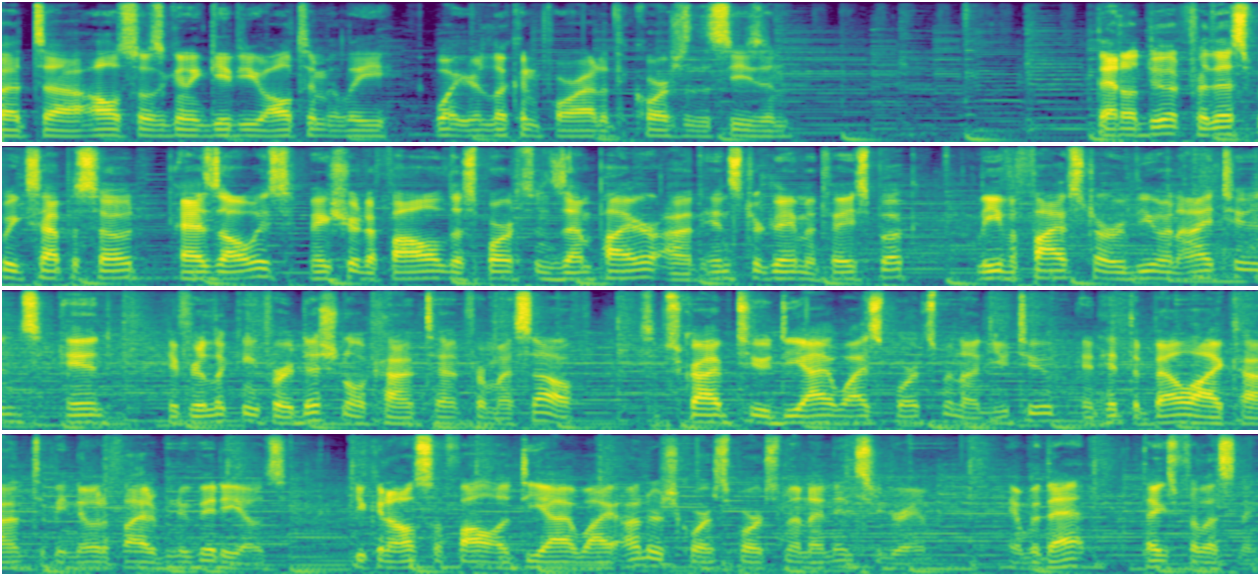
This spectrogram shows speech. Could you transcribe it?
but uh, also is going to give you ultimately what you're looking for out of the course of the season. That'll do it for this week's episode. As always, make sure to follow the Sportsman's Empire on Instagram and Facebook, leave a five star review on iTunes, and if you're looking for additional content from myself, subscribe to DIY Sportsman on YouTube and hit the bell icon to be notified of new videos. You can also follow DIY underscore sportsman on Instagram. And with that, thanks for listening.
